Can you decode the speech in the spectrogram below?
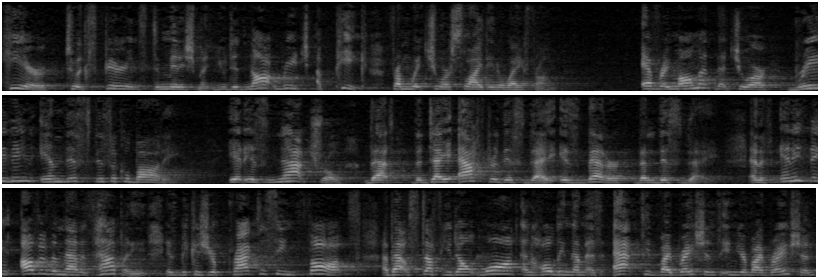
here to experience diminishment. You did not reach a peak from which you are sliding away from every moment that you are breathing in this physical body it is natural that the day after this day is better than this day. And if anything other than that is happening is because you're practicing thoughts about stuff you don't want and holding them as active vibrations in your vibration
